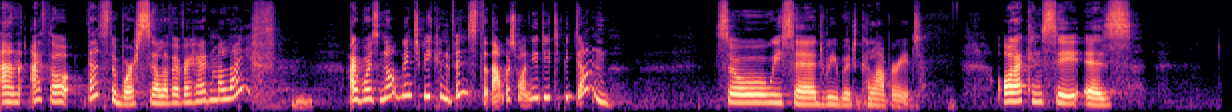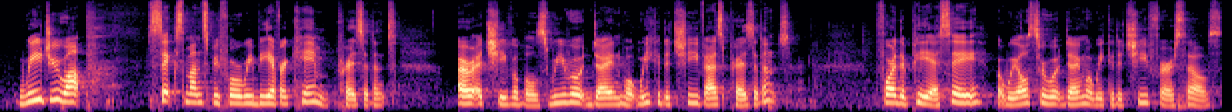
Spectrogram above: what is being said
And I thought, that's the worst sell I've ever heard in my life. I was not going to be convinced that that was what needed to be done. So we said we would collaborate. All I can say is we drew up six months before we ever came president our achievables. We wrote down what we could achieve as president for the PSA, but we also wrote down what we could achieve for ourselves.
